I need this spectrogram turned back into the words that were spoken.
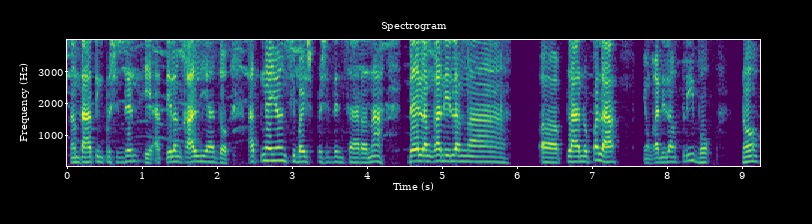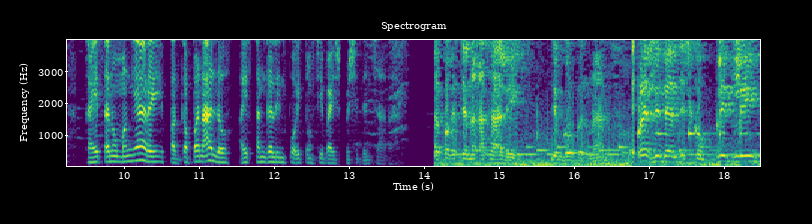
ng dating presidente at ilang kaalyado. At ngayon si Vice President Sara na. Dahil ang kanilang ah, ah, plano pala, yung kanilang playbook, no, kahit anong mangyari, pagka panalo, ay tanggalin po itong si Vice President Sara. Sapagkat yan nakasali yung governance. The President is completely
